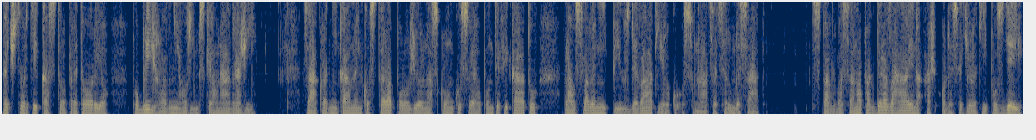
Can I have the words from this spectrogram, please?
ve čtvrti Castro Pretorio, poblíž hlavního římského nádraží. Základní kámen kostela položil na sklonku svého pontifikátu blahoslavený Pius IX. roku 1870. Stavba sama pak byla zahájena až o desetiletí později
